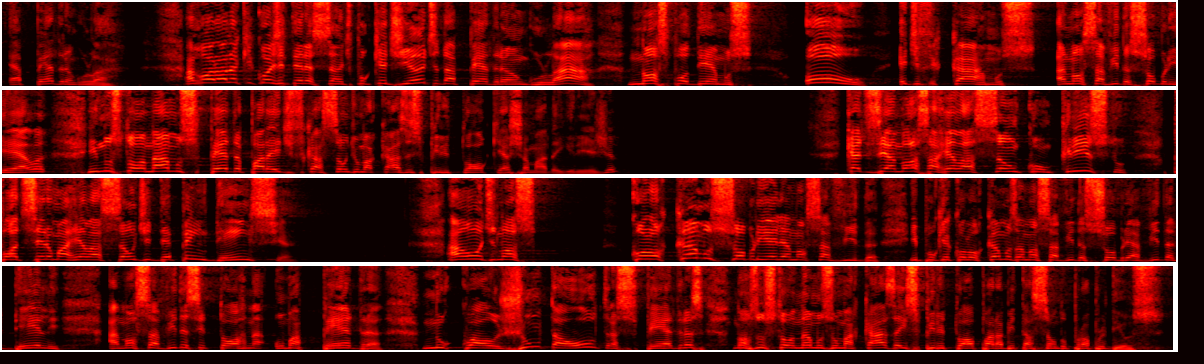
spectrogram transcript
é a pedra angular. Agora olha que coisa interessante, porque diante da pedra angular, nós podemos ou edificarmos a nossa vida sobre ela e nos tornarmos pedra para a edificação de uma casa espiritual que é a chamada igreja. Quer dizer, a nossa relação com Cristo pode ser uma relação de dependência, aonde nós colocamos sobre ele a nossa vida, e porque colocamos a nossa vida sobre a vida dele, a nossa vida se torna uma pedra, no qual, junto a outras pedras, nós nos tornamos uma casa espiritual para a habitação do próprio Deus.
